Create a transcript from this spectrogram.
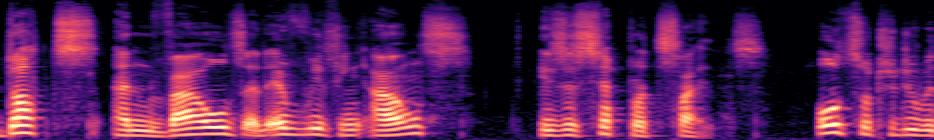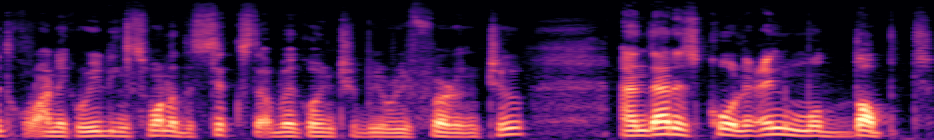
dots and vowels and everything else is a separate science. Also to do with Quranic readings, one of the six that we're going to be referring to, and that is called ilm dabt.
